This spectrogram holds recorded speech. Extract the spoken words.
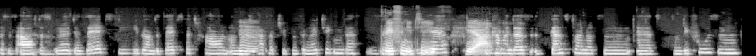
das ist auch ah. das Öl der Selbstliebe und des Selbstvertrauen und mm. Kaffertypen benötigen das. Definitiv. Ja. Da kann man das ganz toll nutzen äh, zum Diffusen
